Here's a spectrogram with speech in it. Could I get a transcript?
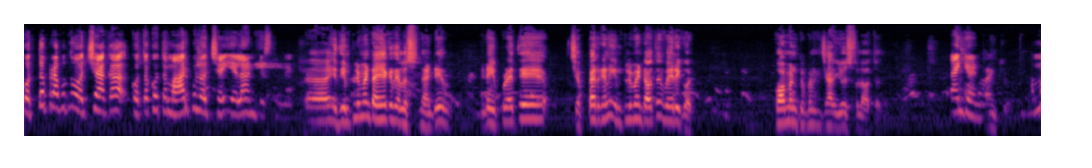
కొత్త ప్రభుత్వం వచ్చాక కొత్త కొత్త మార్పులు వచ్చాయి ఎలా అనిపిస్తుంది? ఇది ఇంప్లిమెంట్ అయ్యాక తెలుస్తుంది అండి అంటే ఇప్పుడైతే చెప్పారు కానీ ఇంప్లిమెంట్ అవుతే వెరీ గుడ్ కామన్ పీపుల్కి చాలా యూస్ఫుల్ అవుతుంది. థ్యాంక్ యూ అండి. థ్యాంక్ యూ అమ్మ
